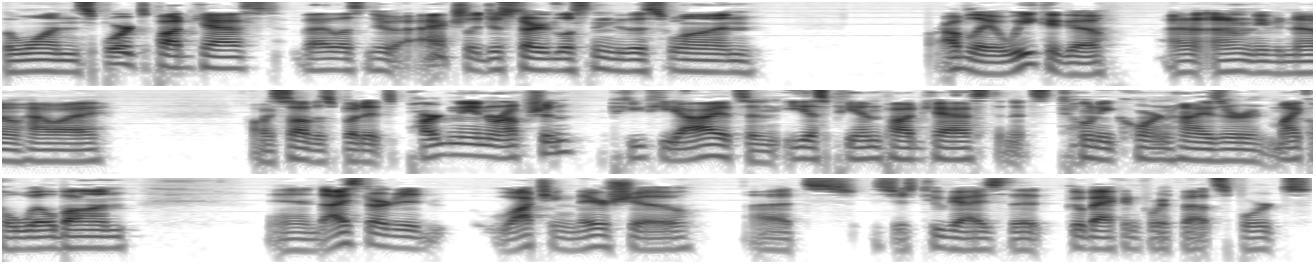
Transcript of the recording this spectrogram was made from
the one sports podcast that I listen to. I actually just started listening to this one probably a week ago. I don't, I don't even know how I how I saw this, but it's Pardon the Interruption, PTI. It's an ESPN podcast, and it's Tony Kornheiser and Michael Wilbon. And I started watching their show. Uh, it's it's just two guys that go back and forth about sports.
